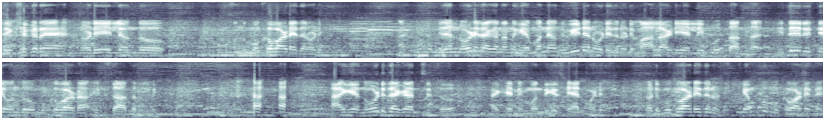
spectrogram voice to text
ವೀಕ್ಷಕರೇ ನೋಡಿ ಇಲ್ಲಿ ಒಂದು ಒಂದು ಮುಖವಾಡ ಇದೆ ನೋಡಿ. ಇದನ್ನು ನೋಡಿದಾಗ ನನಗೆ ಮೊನ್ನೆ ಒಂದು ವಿಡಿಯೋ ನೋಡಿದೆ ನೋಡಿ, ಮಾಲಾಡಿಯಲ್ಲಿ ಭೂತ ಅಂತ. ಇದೇ ರೀತಿಯ ಒಂದು ಮುಖವಾಡ ಇತ್ತು ಅದರಲ್ಲಿ. ಹಾಗೆ ನೋಡಿದಾಗ ಅನಿಸಿತು ಹಾಗೆ ನಿಮ್ಮೊಂದಿಗೆ ಶೇರ್ ಮಾಡಿದೆ ನೋಡಿ, ಮುಖವಾಡ ಇದೆ ನೋಡಿ, ಕೆಂಪು ಮುಖವಾಡ ಇದೆ.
